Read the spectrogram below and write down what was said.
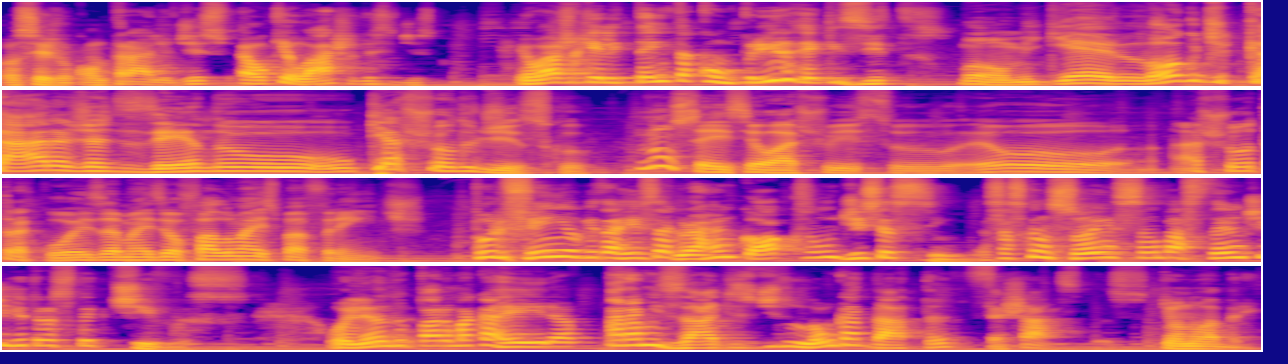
ou seja, o contrário disso, é o que eu acho desse disco. Eu acho que ele tenta cumprir requisitos. Bom, Miguel, logo de cara já dizendo o que achou do disco. Não sei se eu acho isso. Eu acho outra coisa, mas eu falo mais pra frente. Por fim, o guitarrista Graham Coxon disse assim: essas canções são bastante retrospectivas, olhando para uma carreira, para amizades de longa data, fecha aspas, que eu não abri.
